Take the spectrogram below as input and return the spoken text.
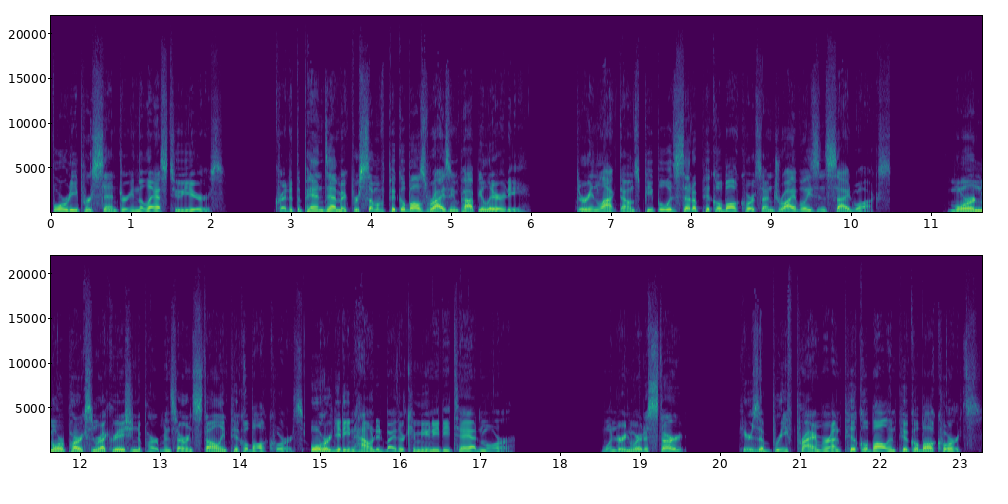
40% during the last two years. Credit the pandemic for some of pickleball's rising popularity. During lockdowns, people would set up pickleball courts on driveways and sidewalks. More and more parks and recreation departments are installing pickleball courts or getting hounded by their community to add more. Wondering where to start? Here's a brief primer on pickleball and pickleball courts.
